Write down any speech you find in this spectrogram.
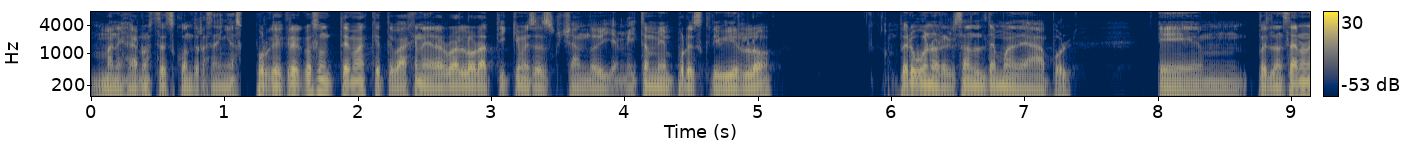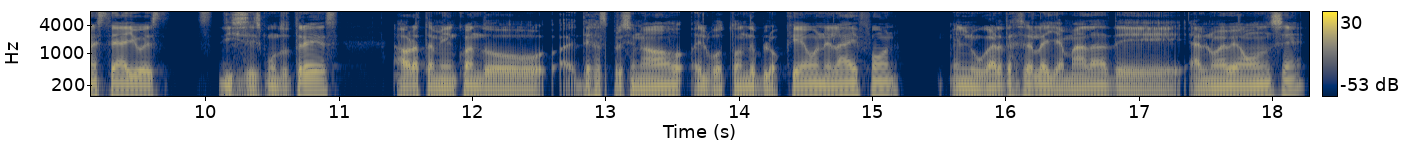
manejar nuestras contraseñas, porque creo que es un tema que te va a generar valor a ti que me estás escuchando y a mí también por escribirlo. Pero bueno, regresando al tema de Apple, em, pues lanzaron este iOS 16.3. Ahora también cuando dejas presionado el botón de bloqueo en el iPhone, en lugar de hacer la llamada de, al 911,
